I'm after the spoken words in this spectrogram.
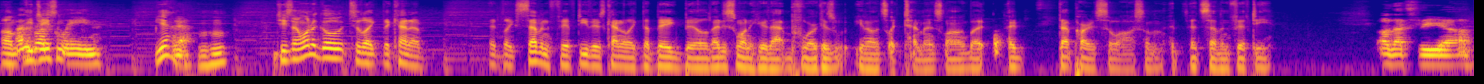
Um, hey, Jason, clean. Yeah. Yeah. Mm-hmm. Jason, I want to go to like the kind of at like 750. There's kind of like the big build. I just want to hear that before because you know it's like 10 minutes long, but I, that part is so awesome at, at 750. Oh, that's the uh,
